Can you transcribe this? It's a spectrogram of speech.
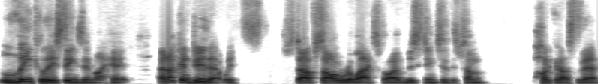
link these things in my head, and I can do that with stuff. So I'll relax by listening to some podcast about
